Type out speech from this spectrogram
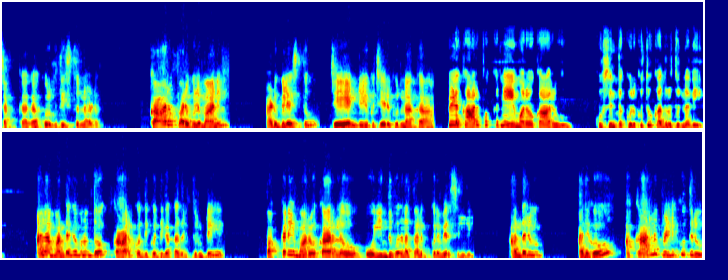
చక్కగా కురుకు తీస్తున్నాడు. కారు పరుగులు మాని అడుగులేస్తూ జేఎన్టీయుకు చేరుకున్నాక వీళ్ళ కారు పక్కనే మరో కారు కుసింత కులుకుతూ కదులుతున్నది. అలా మందగమనంతో కారు కొద్ది కొద్దిగా కదులుతుంటే పక్కనే మరో కారులో ఓ ఇందువదన తలుపుకుని మెరిసింది. అందరూ అదిగో ఆ కారులో పెళ్ళి కూతురు.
